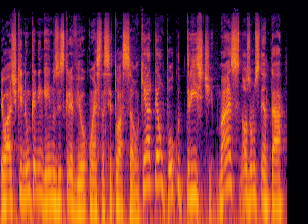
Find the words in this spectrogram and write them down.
Eu acho que nunca ninguém nos escreveu com esta situação, que é até um pouco triste, mas nós vamos tentar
